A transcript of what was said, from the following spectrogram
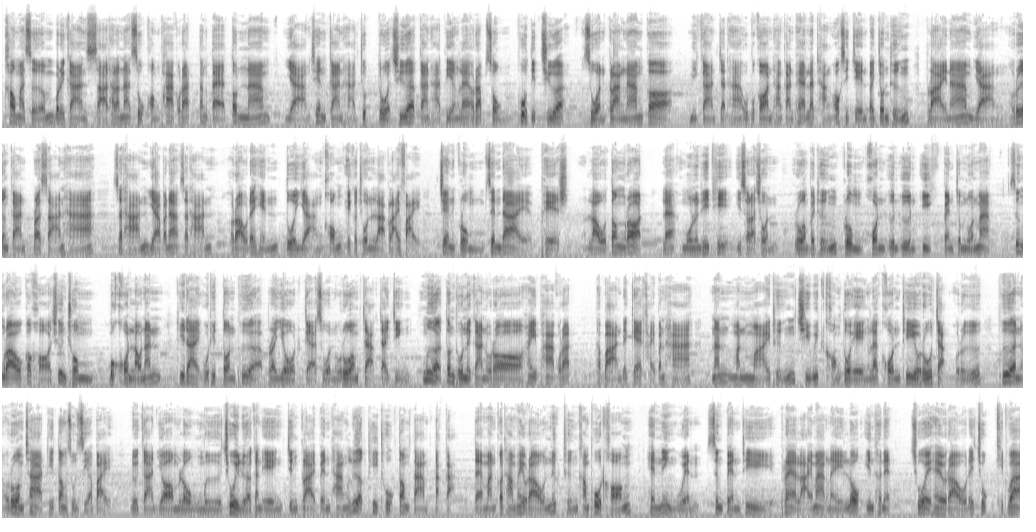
เข้ามาเสริมบริการสาธารณสุขของภาครัฐ ตั้งแต่ต้นน้ำอย่างเช่นการหาจุดตรวจเชื้อ การหาเตียงและรับส่งผู้ติดเชื้อ ส่วนกลางน้ำก็มีการจัดหาอุปกรณ์ทางการแพทย์และถังออกซิเจนไปจนถึงปลายน้ำอย่างเรื่องการประสานหา สถานยาปณสถาน เราได้เห็นตัวอย่างของเอกชนหลากหลายฝ่าย เช่นกลุ่มเส้นได้เพจเราต้องรอด และมูลนิธิอิสระชน รวมไปถึงกลุ่มคนอื่นๆ อีกเป็นจำนวนมาก ซึ่งเราก็ขอชื่นชมบุคคลเหล่านั้นที่ได้อุทิศตนเพื่อประโยชน์แก่ส่วนรวมจากใจจริง เมื่อต้นทุนในการรอให้ภาครัฐบาลได้แก้ไขปัญหา นั้นมันหมายถึงชีวิตของตัวเองและคนที่รู้จักหรือเพื่อนร่วมชาติที่ต้องสูญเสียไป โดยการยอมลงมือช่วยเหลือกันเอง จึงกลายเป็นทางเลือกที่ถูกต้องตามตรรกะ แต่มันก็ทำให้เรานึกถึงคำพูดของเฮนนิงเวนซึ่งเป็นที่แพร่หลายมากในโลกอินเทอร์เน็ต ช่วยให้เราได้ฉุกคิดว่า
